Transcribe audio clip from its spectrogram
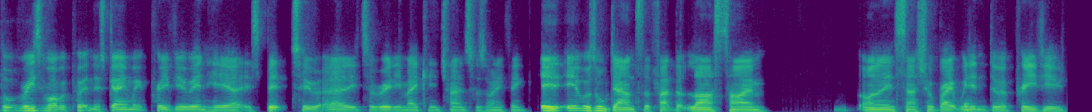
the reason why we're putting this game week preview in here is a bit too early to really make any transfers or anything. It, it was all down to the fact that last time on an international break we didn't do a preview,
